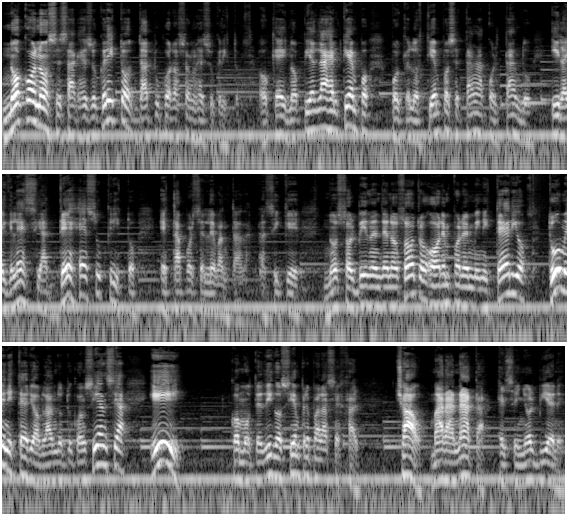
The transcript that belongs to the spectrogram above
no conoces a Jesucristo, da tu corazón a Jesucristo. Ok, no pierdas el tiempo porque los tiempos se están acortando y la iglesia de Jesucristo está por ser levantada. Así que no se olviden de nosotros, oren por el ministerio, tu ministerio hablando tu conciencia y, como te digo siempre para cejar, chao, Maranata, el Señor viene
